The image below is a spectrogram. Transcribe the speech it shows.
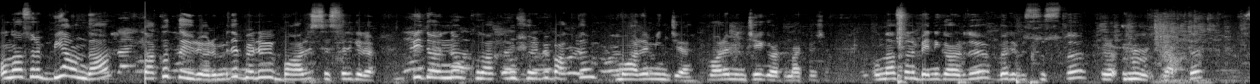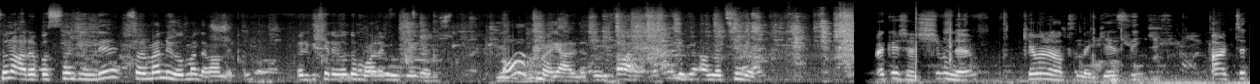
Ondan sonra bir anda kulaklıkla yürüyorum bir de böyle bir bağırış sesleri geliyor. Bir döndüm kulaklarım şöyle bir baktım Muharrem İnce. Muharrem İnce'yi gördüm arkadaşlar. Ondan sonra beni gördü böyle bir sustu yaptı. Sonra arabasına bindi. Sonra ben de yoluma devam ettim. Böyle bir kere yolda Muharrem İnce'yi görmüştüm. O aklıma geldi. Böyle bir anlatayım dedim. Arkadaşlar şimdi kemer altında gezdik. Artık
